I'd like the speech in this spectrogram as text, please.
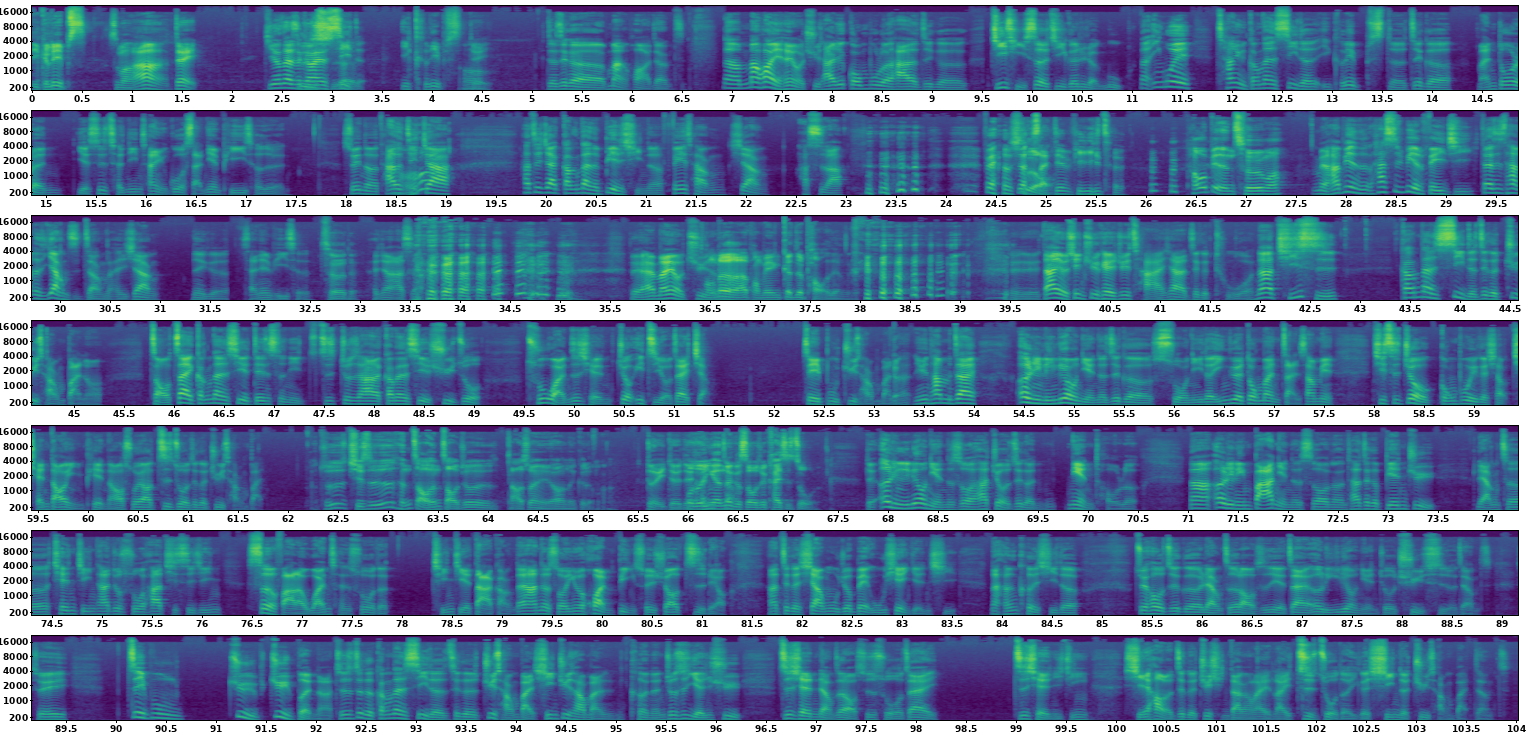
Eclipse 是吗？啊，对，《机动战士钢弹日式的系的 Eclipse》哦对的这个漫画这样子。那漫画也很有趣，他就公布了他的这个机体设计跟人物。那因为参与钢弹系的 Eclipse 的这个蛮多人也是曾经参与过闪电 P E 车的人，所以呢，他的这架、他这架钢弹的变形呢，非常像阿斯拉，非常像闪电 P E 车。它会变成车吗？没有，它变成它是变飞机，但是它的样子长得很像那个闪电霹雳车，车的，很像阿斯拉。对，还蛮有趣的。黄乐和在旁边跟着跑这样。对对，大家有兴趣可以去查一下这个图哦。那其实《钢弹系》的这个剧场版哦，早在《钢弹系》的 Destiny 之就是它的《钢弹系》的续作出完之前，就一直有在讲这一部剧场版的，因为他们在二零零六年的这个索尼的音乐动漫展上面，其实就有公布一个小前导影片，然后说要制作这个剧场版。就是其实很早很早就打算也要那个了嘛，对对对，或者应该那个时候就开始做了。对，二零零六年的时候他就有这个念头了。那二零零八年的时候呢，他这个编剧两泽千金他就说他其实已经设法了完成所有的情节大纲，但他那时候因为患病，所以需要治疗，那这个项目就被无限延期。那很可惜的，最后这个两泽老师也在二零一六年就去世了，这样子。所以这部剧剧本啊，就是这个钢弹系的这个剧场版新剧场版，可能就是延续之前两泽老师所在之前已经写好了这个剧情大纲来来制作的一个新的剧场版这样子。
